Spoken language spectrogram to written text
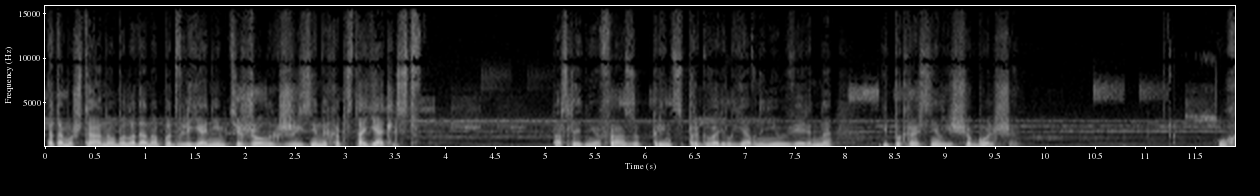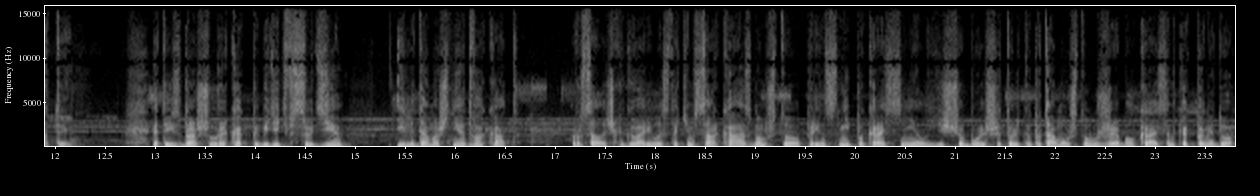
потому что оно было дано под влиянием тяжелых жизненных обстоятельств. Последнюю фразу принц проговорил явно неуверенно и покраснел еще больше. «Ух ты! Это из брошюры «Как победить в суде» или «Домашний адвокат»?» Русалочка говорила с таким сарказмом, что принц не покраснел еще больше только потому, что уже был красен, как помидор.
